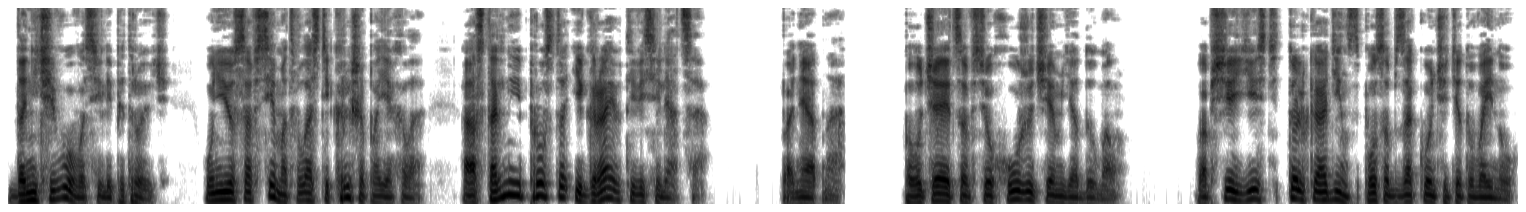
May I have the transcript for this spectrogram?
«Да ничего, Василий Петрович. У нее совсем от власти крыша поехала, а остальные просто играют и веселятся». «Понятно. Получается все хуже, чем я думал». Вообще есть только один способ закончить эту войну,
